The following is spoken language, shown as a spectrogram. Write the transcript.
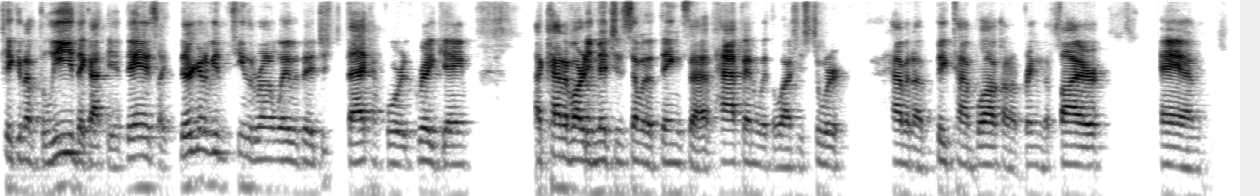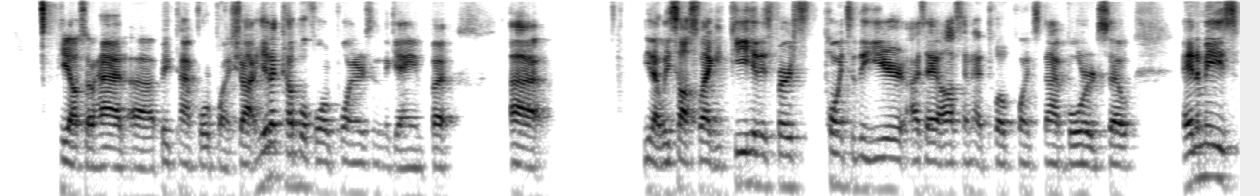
picking up the lead. They got the advantage. Like they're going to be the team to run away with it. Just back and forth. Great game. I kind of already mentioned some of the things that have happened with Elijah Stewart having a big time block on a bring the fire. And he also had a big time four point shot. He had a couple four pointers in the game, but uh, you know, we saw Swaggy P hit his first points of the year. Isaiah Austin had 12 points, nine boards. So enemies,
